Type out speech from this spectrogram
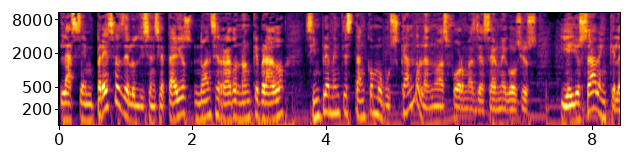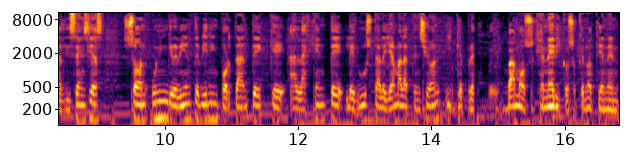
las empresas de los licenciatarios no han cerrado, no han quebrado, simplemente están como buscando las nuevas formas de hacer negocios y ellos saben que las licencias son un ingrediente bien importante que a la gente le gusta, le llama la atención y que vamos genéricos o que no tienen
